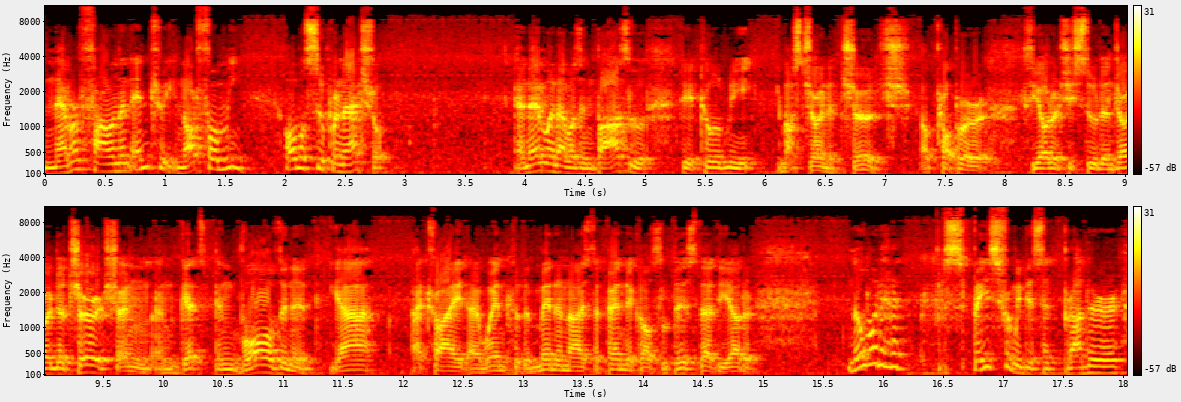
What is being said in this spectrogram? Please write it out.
never found an entry. Not for me. Almost supernatural. And then when I was in Basel, they told me, you must join a church. A proper theology student join the church and, and get involved in it. Yeah, I tried. I went to the Mennonites, the Pentecostal, this, that, the other No one had space for me. They said, brother,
